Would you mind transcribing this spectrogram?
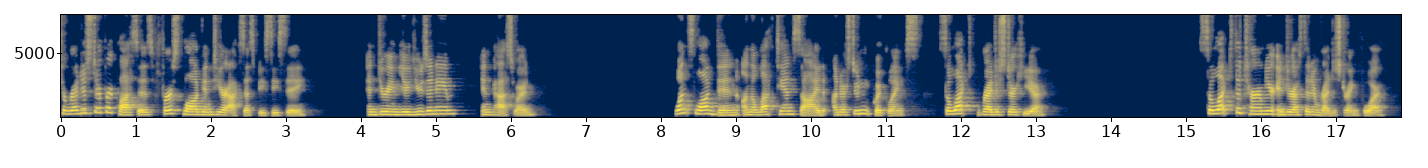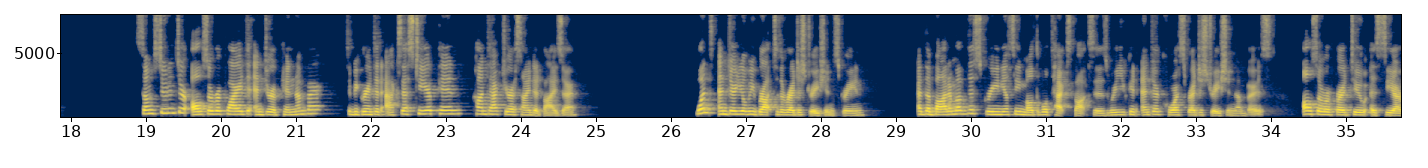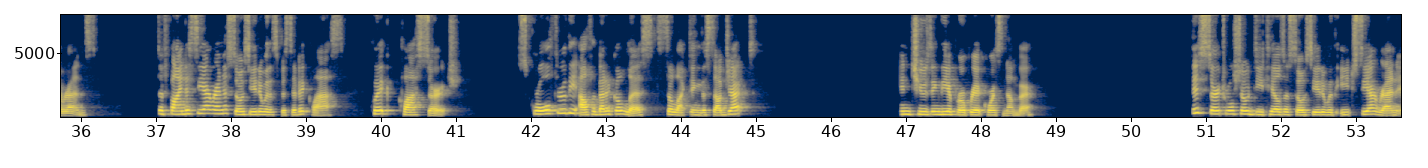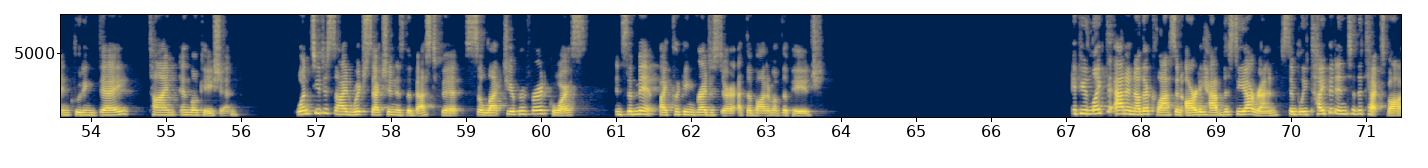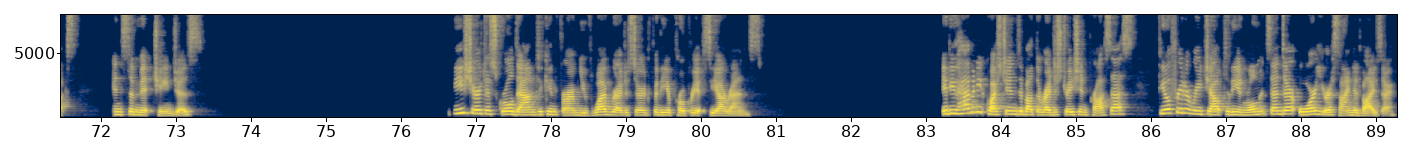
To register for classes, first log into your Access BCC, entering your username and password. Once logged in, on the left-hand side, under Student Quick Links, select Register here. Select the term you're interested in registering for. Some students are also required to enter a PIN number. To be granted access to your PIN, contact your assigned advisor. Once entered, you'll be brought to the registration screen. At the bottom of the screen, you'll see multiple text boxes where you can enter course registration numbers, also referred to as CRNs. To find a CRN associated with a specific class, click Class Search. Scroll through the alphabetical list, selecting the subject and choosing the appropriate course number. This search will show details associated with each CRN, including day, time, and location. Once you decide which section is the best fit, select your preferred course and submit by clicking Register at the bottom of the page. If you'd like to add another class and already have the CRN, simply type it into the text box and submit changes. Be sure to scroll down to confirm you've web registered for the appropriate CRNs. If you have any questions about the registration process, feel free to reach out to the Enrollment Center or your assigned advisor.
